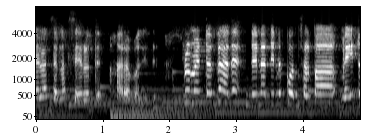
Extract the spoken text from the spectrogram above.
ಎಲ್ಲ ಚೆನ್ನಾಗ್ ಸೇರುತ್ತೆ. ಆರಾಮಾಗಿದೆ ಇಂಪ್ರೂವ್ಮೆಂಟ್ ಅಂದ್ರೆ ಅದೇ ದಿನ ದಿನಕ್ಕೆ ಒಂದ್ ಸ್ವಲ್ಪ ವೆಯ್ಟ್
